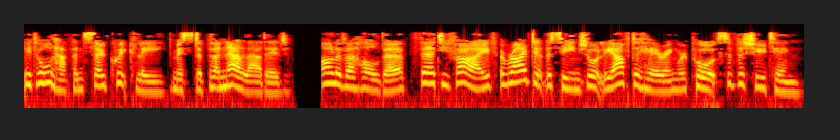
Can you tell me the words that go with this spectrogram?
It all happened so quickly, Mr. Purnell added. Oliver Holder, 35, arrived at the scene shortly after hearing reports of the shooting.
